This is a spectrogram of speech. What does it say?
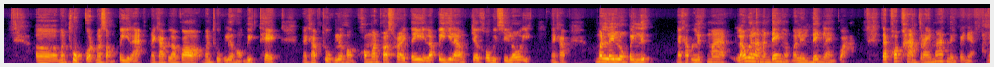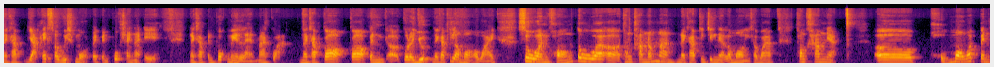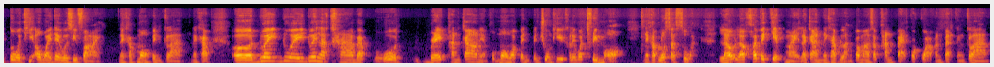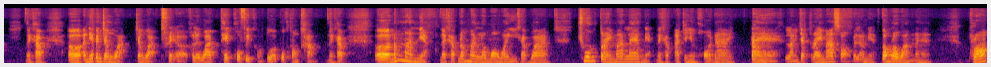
เออมันถูกกดมา 2 ปีแล้วนะครับแล้วก็มันถูกเรื่องของ Big Tech นะครับถูกเรื่องของ Common Prosperity แล้วปีที่แล้วเจอโควิด zero อีกนะครับ มันเลยลงไปลึกนะครับลึกมาก แล้วเวลามันเด้งออกมาเลยเด้งแรงกว่า แต่พอผ่านไตรมาสหนึ่งไปเนี่ยนะครับอยากให้สวิชโหมดไปเป็นพวกไชน่าเอนะครับเป็นพวกเมนแลนด์มากกว่านะครับก็ก็เป็นกลยุทธ์นะครับที่เรามองเอาไว้ ส่วนของตัวทองคำน้ำมันนะครับ จริงๆเนี่ยเรามองอย่างนี้ครับว่าทองคำเนี่ยเออผมมองว่าเป็นตัวที่เอาไว้ diversify นะครับมองเป็นกลางนะครับเอ่อด้วยด้วยด้วยราคาแบบโอ้เบรกพันเก้าเนี่ยผมมองว่าเป็นเป็นช่วงที่เขาเรียกว่าทริมออกนะครับลดสัดส่วนแล้วแล้วค่อยไปเก็บใหม่แล้วกันนะครับหลังประมาณสักพันแปดกว่ากว่าพันแปดกลางๆนะครับเอ่ออันนี้เป็นจังหวะจังหวะเอ่อเขาเรียกว่า take profit ของตัวพวกทองคำนะครับเอ่อน้ำมันเนี่ยนะครับน้ำมันเรามองว่าอย่างนี้ครับว่าช่วงไตรมาสแรกเนี่ยนะครับอาจจะยังพอได้ แต่หลังจากไตรมาสสองไปแล้วเนี่ยต้องระวังนะฮะเพราะ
